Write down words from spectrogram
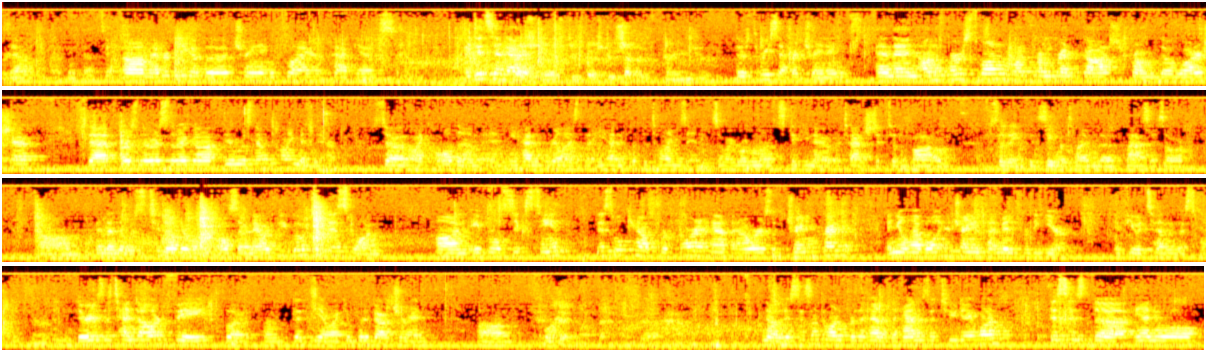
So, I think that's it. Um, everybody got the training flyer packets. I did send out That's, a uh, two, that's two separate trainings, or? There's three separate trainings. And then on the first one, the one from Brent Gosh from the watershed, that first notice that I got, there was no time in there. So I called him and he hadn't realized that he hadn't put the times in. So I wrote him on a sticky note, attached it to the bottom so that you could see what time the classes are. Um, and then there was two other ones also. Now, if you go to this one, on April 16th. This will count for four and a half hours of training credit, and you'll have all your training time in for the year if you attend this one. There is a $10 fee, but, um, you know, I can put a voucher in, um, for it. No, this isn't the one for the Hannah. The Hannah's a two-day one. This is the annual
